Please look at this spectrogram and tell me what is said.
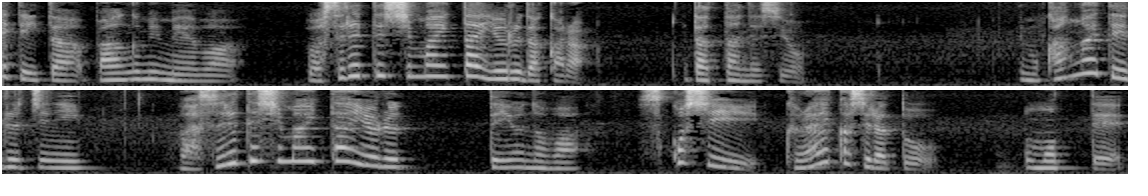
えていた番組名は忘れてしまいたい夜だからだったんですよ。でも考えているうちに忘れてしまいたい夜っていうのは少し暗いかしらと思って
